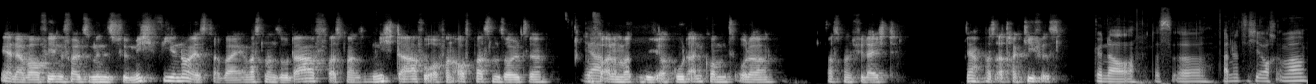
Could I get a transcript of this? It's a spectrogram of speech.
Ja, da war auf jeden Fall zumindest für mich viel Neues dabei, was man so darf, was man so nicht darf, worauf man aufpassen sollte. Und ja. vor allem, was natürlich auch gut ankommt oder was man vielleicht, ja, was attraktiv ist. Genau, das äh, wandelt sich ja auch immer.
